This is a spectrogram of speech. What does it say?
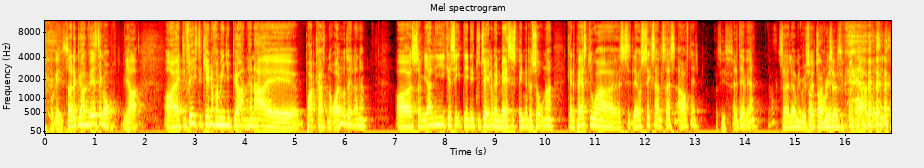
Okay, så er det Bjørn Vestergaard, vi har. Og de fleste kender formentlig Bjørn. Han har øh, podcasten Rollemodellerne. Og som jeg lige kan se, det er det, du taler med en masse spændende personer. Kan det passe, du har lavet 56 afsnit? Præcis. Er det der, vi er? Ja. Så jeg laver min research. Godt, godt research. Ja, præcis.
